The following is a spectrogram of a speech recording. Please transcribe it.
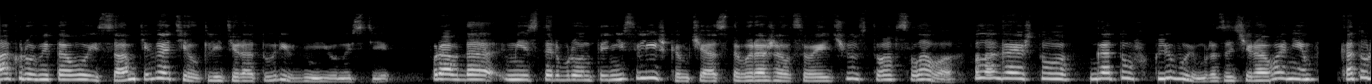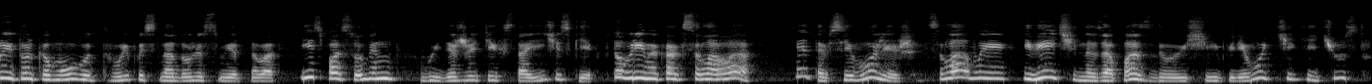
а кроме того и сам тяготел к литературе в дни юности. Правда, мистер Бронте не слишком часто выражал свои чувства в словах, полагая, что готов к любым разочарованиям, которые только могут выпасть на долю смертного, и способен выдержать их стоически, в то время как слова — это всего лишь слабые и вечно запаздывающие переводчики чувств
